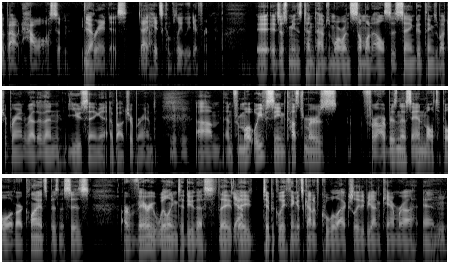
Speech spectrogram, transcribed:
about how awesome your Yeah. brand is. That hits completely different. it, it just means 10 times more when someone else is saying good things about your brand rather than you saying it about your brand. Um, and from what we've seen, customers for our business and multiple of our clients' businesses are very willing to do this. They, Yeah. they typically think it's kind of cool actually to be on camera and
